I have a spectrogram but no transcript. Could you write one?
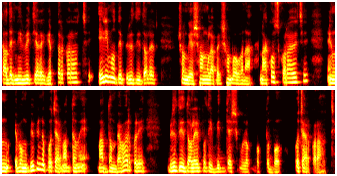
তাদের নির্বিচারে গ্রেপ্তার করা হচ্ছে। এরই মধ্যে বিরোধী দলের সঙ্গে সংলাপের সম্ভাবনা নাকচ করা হয়েছে এবং বিভিন্ন প্রচার মাধ্যমে, মাধ্যম ব্যবহার করে বিরোধী দলের প্রতি বিদ্বেষমূলক বক্তব্য প্রচার করা হচ্ছে।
